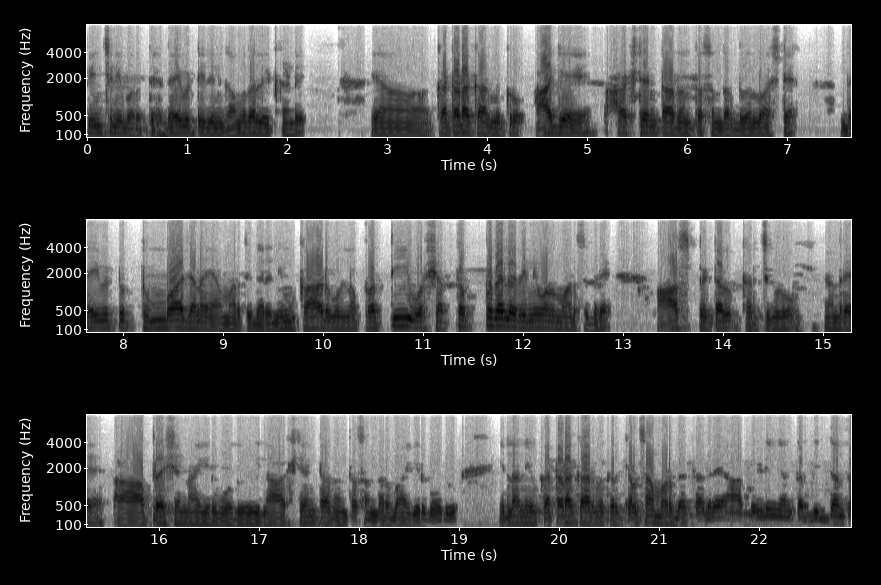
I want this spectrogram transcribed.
ಪಿಂಚಣಿ ಬರುತ್ತೆ. ದಯವಿಟ್ಟು ಇದನ್ನು ಗಮನದಲ್ಲಿ ಇಟ್ಕೊಂಡು ಕಟ್ಟಡ ಕಾರ್ಮಿಕರು ಹಾಗೆ ಆಕ್ಸಿಡೆಂಟ್ ಆದಂಥ ಸಂದರ್ಭದಲ್ಲೂ ಅಷ್ಟೇ, ದಯವಿಟ್ಟು ತುಂಬ ಜನ ಯಾಮಾರ್ತಿದ್ದಾರೆ ನಿಮ್ಮ ಕಾರ್ಡ್ಗಳನ್ನ ಪ್ರತಿ ವರ್ಷ ತಪ್ಪದಲ್ಲೇ ರಿನ್ಯೂವಲ್ ಮಾಡಿಸಿದ್ರೆ ಹಾಸ್ಪಿಟಲ್ ಖರ್ಚುಗಳು, ಅಂದರೆ ಆಪ್ರೇಷನ್ ಆಗಿರ್ಬೋದು, ಇಲ್ಲ ಆಕ್ಸಿಡೆಂಟ್ ಆದಂಥ ಸಂದರ್ಭ ಆಗಿರ್ಬೋದು, ಇಲ್ಲ ನೀವು ಕಟ್ಟಡ ಕಾರ್ಮಿಕರು ಕೆಲಸ ಮಾಡಬೇಕಾದ್ರೆ ಆ ಬಿಲ್ಡಿಂಗ್ ಅಂತ ಬಿದ್ದಂಥ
